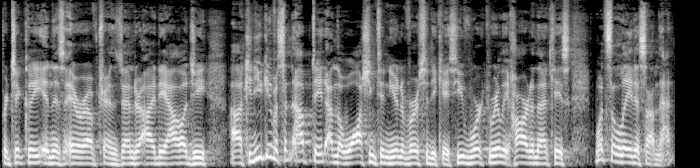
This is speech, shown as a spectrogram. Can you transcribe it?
particularly in this era of transgender ideology. Uh, can you give us an update on the Washington University case? You've worked really hard in that case. What's the latest on that?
